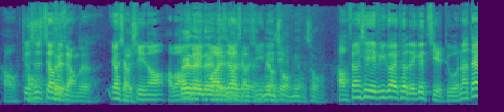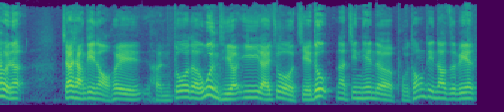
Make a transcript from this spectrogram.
好，就是教授讲的，要小心哦，好不好？对对对，还是要小心一点。没有错，没有错。好，非常谢谢 V 怪客的一个解读。那待会呢，加强定呢，我会很多的问题哦，一一来做解读。那今天的普通定到这边，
